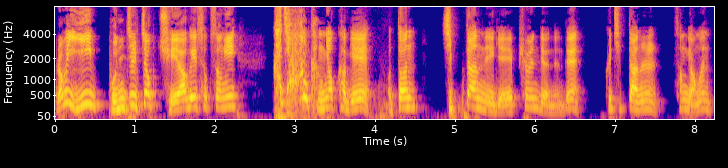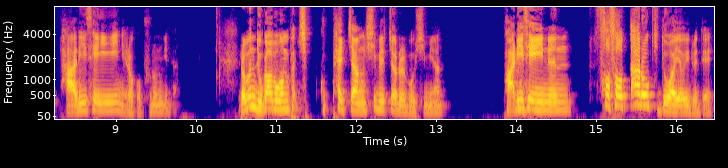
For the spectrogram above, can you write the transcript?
여러분, 이 본질적 죄악의 속성이 가장 강력하게 어떤 집단에게 표현되었는데 그 집단을 성경은 바리새인이라고 부릅니다. 여러분 누가복음 18장 11절을 보시면 바리새인은 서서 따로 기도하여 이르되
